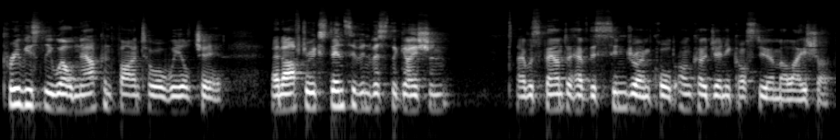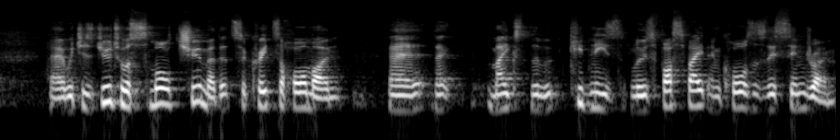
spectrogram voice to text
previously well, now confined to a wheelchair. And after extensive investigation, I was found to have this syndrome called oncogenic osteomalacia, uh, which is due to a small tumour that secretes a hormone uh, that makes the kidneys lose phosphate and causes this syndrome.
